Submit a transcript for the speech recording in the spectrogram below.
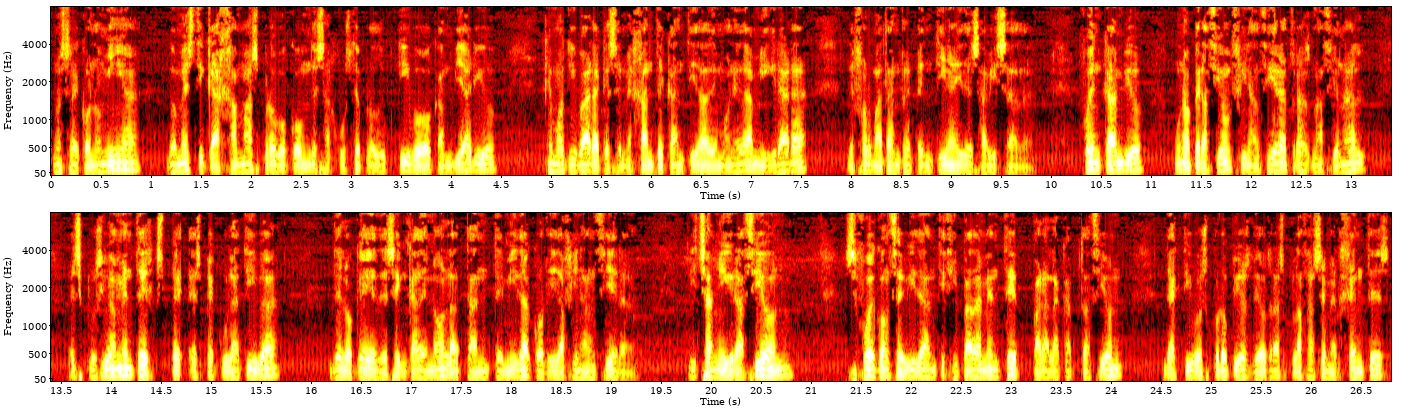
Nuestra economía doméstica jamás provocó un desajuste productivo o cambiario que motivara que semejante cantidad de moneda migrara de forma tan repentina y desavisada. Fue, en cambio, una operación financiera transnacional exclusivamente especulativa de lo que desencadenó la tan temida corrida financiera, Dicha migración fue concebida anticipadamente para la captación de activos propios de otras plazas emergentes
